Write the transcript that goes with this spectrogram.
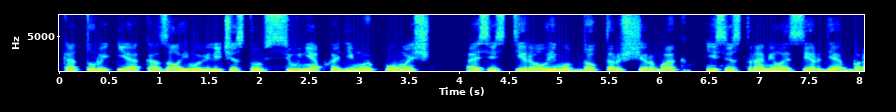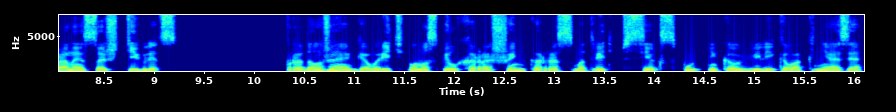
который и оказал его величеству всю необходимую помощь. Ассистировал ему доктор Щербак и сестра милосердия баронесса Штиглиц. Продолжая говорить, он успел хорошенько рассмотреть всех спутников великого князя.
